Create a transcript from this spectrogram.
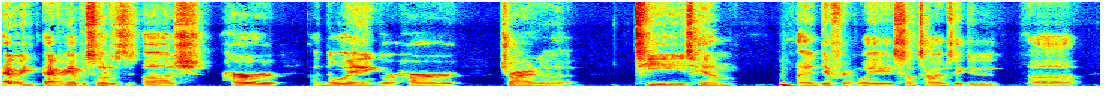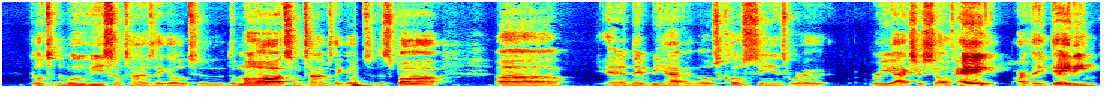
every every episode is uh sh- her annoying or her trying to tease him in different ways. Sometimes they do uh go to the movies. Sometimes they go to the mall. Sometimes they go to the spa. Uh, and they be having those close scenes where where you ask yourself, "Hey, are they dating?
